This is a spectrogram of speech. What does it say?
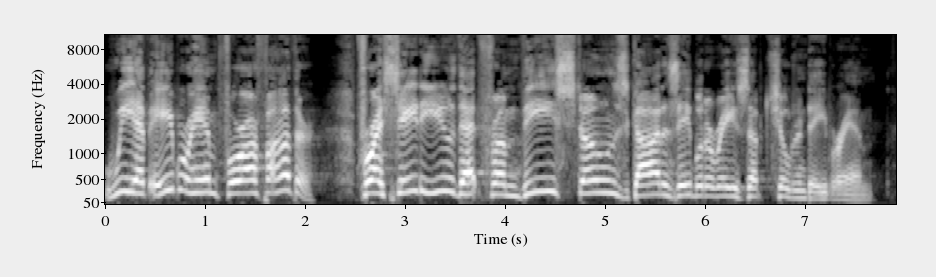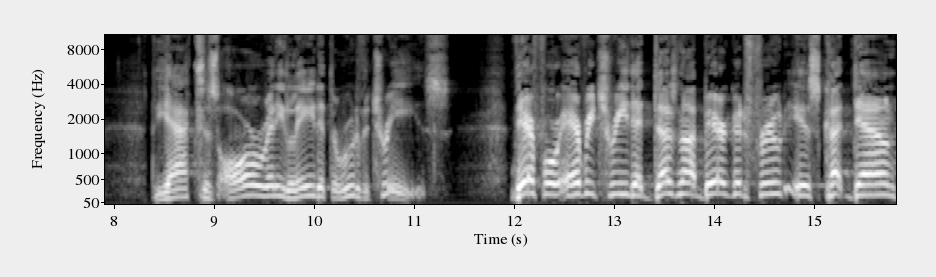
We have Abraham for our father. For I say to you that from these stones God is able to raise up children to Abraham. The axe is already laid at the root of the trees. Therefore, every tree that does not bear good fruit is cut down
